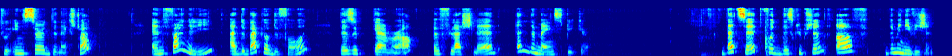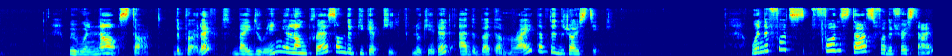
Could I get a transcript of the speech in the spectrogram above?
to insert the neck strap. And finally, at the back of the phone, there's a camera, a flash LED, and the main speaker. That's it for the description of the Minivision. We will now start the product by doing a long press on the pickup key, located at the bottom right of the joystick. When the phone starts for the first time,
